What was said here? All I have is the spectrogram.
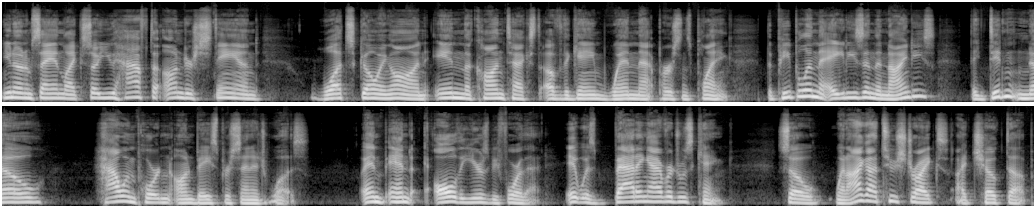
You know what I'm saying? Like, so you have to understand what's going on in the context of the game when that person's playing. The people in the 80s and the 90s, they didn't know how important on base percentage was. And and all the years before that. It was batting average was king. So when I got two strikes, I choked up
